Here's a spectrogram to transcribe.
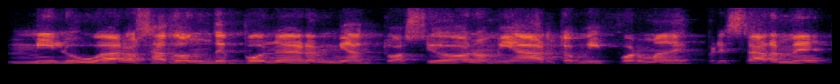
mi lugar, o sea, dónde poner mi actuación o mi arte o mi forma de expresarme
